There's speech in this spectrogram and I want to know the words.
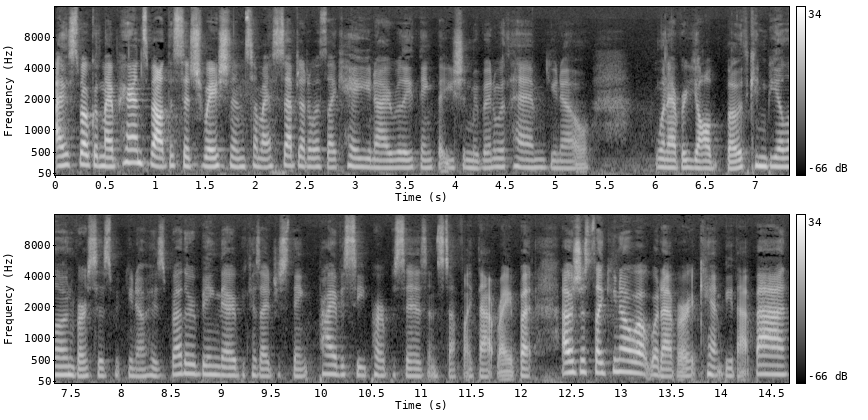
I spoke with my parents about the situation, and so my stepdad was like, "Hey, you know, I really think that you should move in with him. You know, whenever y'all both can be alone versus you know his brother being there because I just think privacy purposes and stuff like that, right?" But I was just like, you know what, whatever, it can't be that bad.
